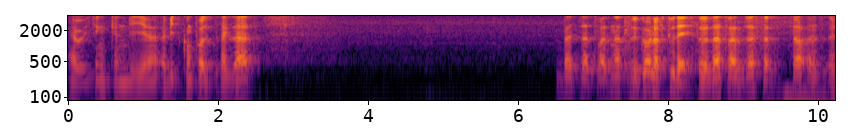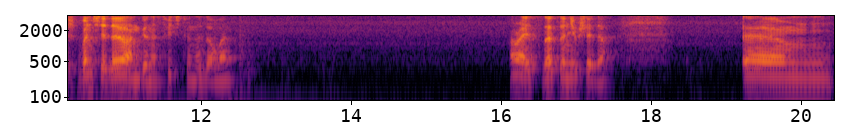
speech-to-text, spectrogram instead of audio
everything can be uh, a bit composed like that. but that was not the goal of today. So that was just a, a, one shader. I'm gonna switch to another one. All right, that's a new shader. Um,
